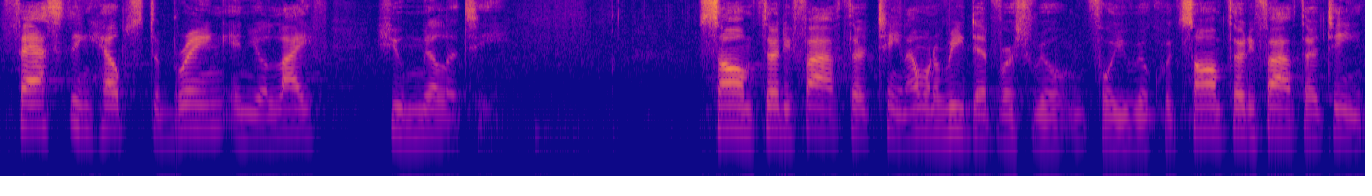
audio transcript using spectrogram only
Fasting helps to bring in your life humility. Psalm 35, 13. I want to read that verse real, for you real quick. Psalm 35, 13.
